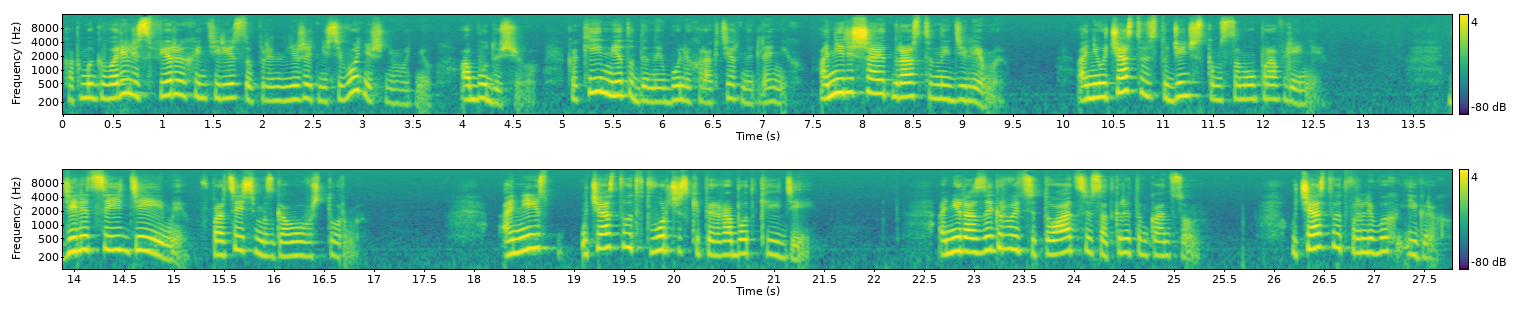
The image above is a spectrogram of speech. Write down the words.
Как мы говорили, сфера их интересов принадлежит не сегодняшнему дню, а будущему. Какие методы наиболее характерны для них? Они решают нравственные дилеммы. Они участвуют в студенческом самоуправлении. Делятся идеями в процессе мозгового штурма. Они участвуют в творческой переработке идей. Они разыгрывают ситуацию с открытым концом. Участвуют в ролевых играх.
